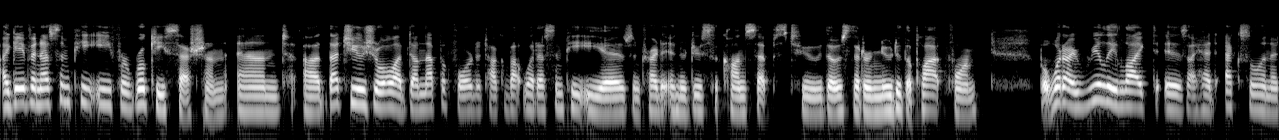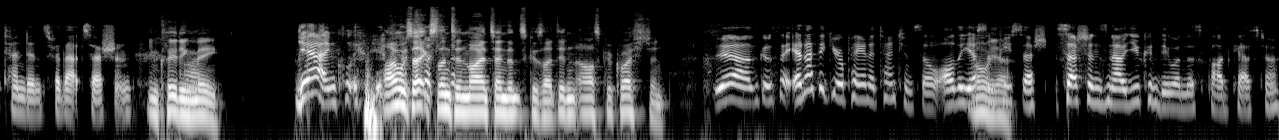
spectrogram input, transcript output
I gave an SMP/E for rookie session, and uh, that's usual. I've done that before to talk about what SMP/E is and try to introduce the concepts to those that are new to the platform. But what I really liked is I had excellent attendance for that session, including uh, me. Yeah, including. I was excellent in my attendance because I didn't ask a question. Yeah, I was going to say, and I think you were paying attention. So all the oh, S and P sessions now you can do on this podcast, huh?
